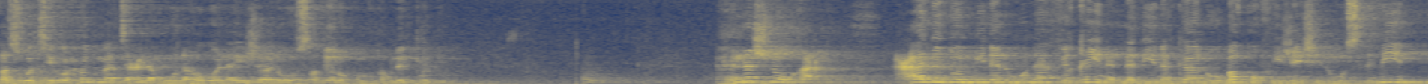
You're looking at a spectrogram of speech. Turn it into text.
غزوة أحد. ما تعلمونه ولا يجهله صغيركم قبل الكبير. هنا شنو وقع؟ عدد من المنافقين الذين كانوا بقوا في جيش المسلمين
